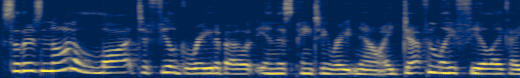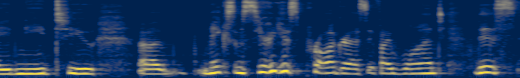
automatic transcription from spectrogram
So there's not a lot to feel great about in this painting right now. I definitely feel like I need to uh, make some serious progress if I want this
